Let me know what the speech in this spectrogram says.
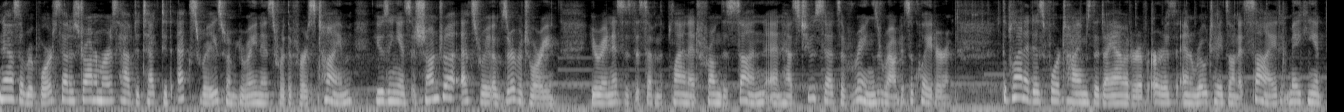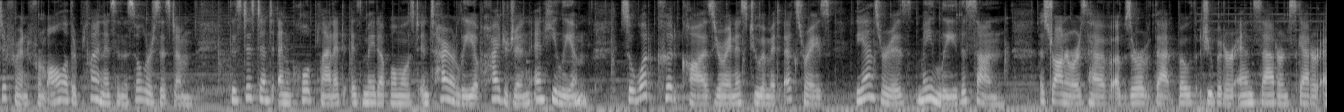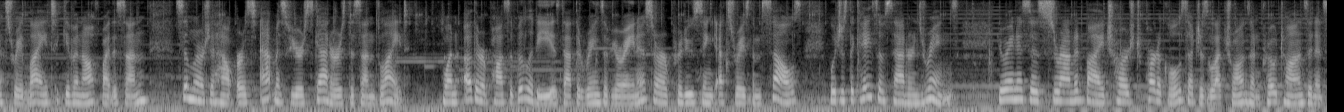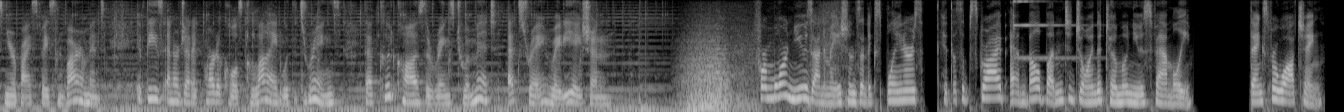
NASA reports that astronomers have detected X rays from Uranus for the first time using its Chandra X ray Observatory. Uranus is the seventh planet from the Sun and has two sets of rings around its equator. The planet is four times the diameter of Earth and rotates on its side, making it different from all other planets in the solar system. This distant and cold planet is made up almost entirely of hydrogen and helium. So, what could cause Uranus to emit X rays? The answer is mainly the Sun. Astronomers have observed that both Jupiter and Saturn scatter X ray light given off by the Sun, similar to how Earth's atmosphere scatters the Sun's light. One other possibility is that the rings of Uranus are producing X rays themselves, which is the case of Saturn's rings. Uranus is surrounded by charged particles such as electrons and protons in its nearby space environment. If these energetic particles collide with its rings, that could cause the rings to emit X ray radiation. For more news animations and explainers, hit the subscribe and bell button to join the Tomo News family. Thanks for watching.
